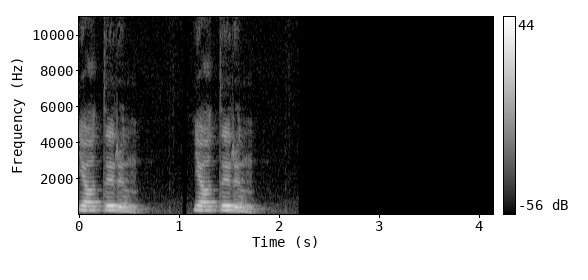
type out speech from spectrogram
여드름, 여드름.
